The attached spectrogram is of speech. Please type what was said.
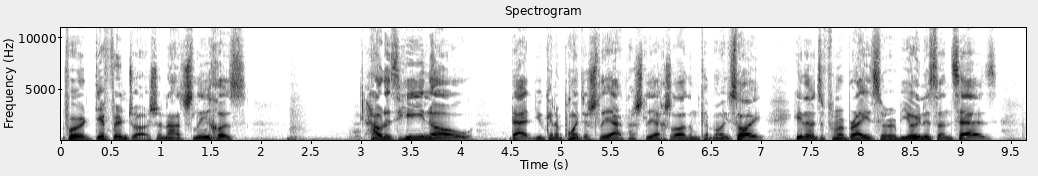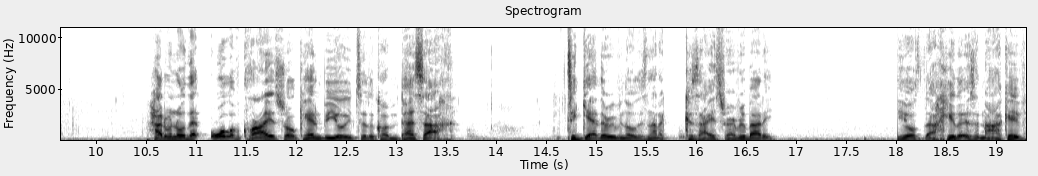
for a different drush, not shlichus, how does he know that you can appoint a shliach? A Shliach shaladam kemoisoi. He learns it from a brayso. Rabbi Yonasan says, "How do we know that all of Klal Yisrael can be yoy to the Korban Pesach?" Together, even though there's not a kazayas for everybody. He also the achila isn't makiv.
